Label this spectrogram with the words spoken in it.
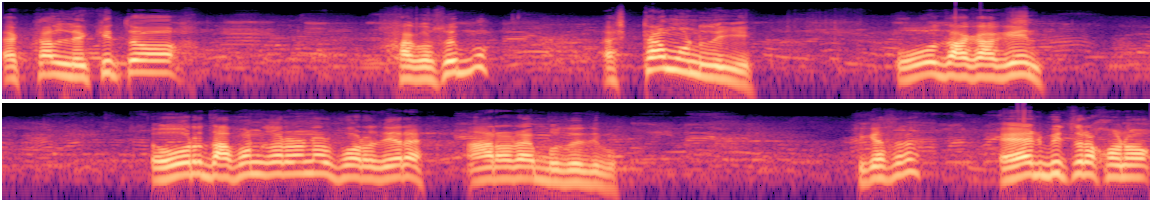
একখান লিখিত হইব। ও জাগা কিন ওর দাফন করানোর পরে দিয়ে আর আর বুঝে দিব। ঠিক আছে না? এর ভিতরে কোনো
